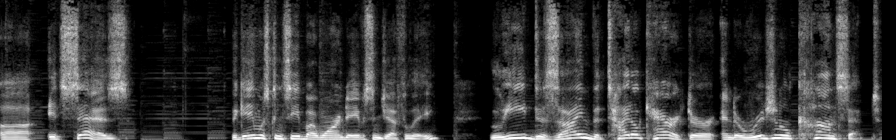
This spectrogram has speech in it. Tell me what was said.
Uh, it says the game was conceived by Warren Davis and Jeff Lee. Lee designed the title character and original concept,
